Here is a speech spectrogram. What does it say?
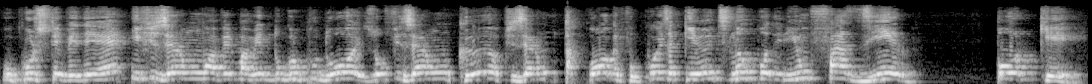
o curso TVDE e fizeram um averbamento do grupo 2, ou fizeram um CAM, fizeram um tacógrafo, coisa que antes não poderiam fazer. Por quê?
